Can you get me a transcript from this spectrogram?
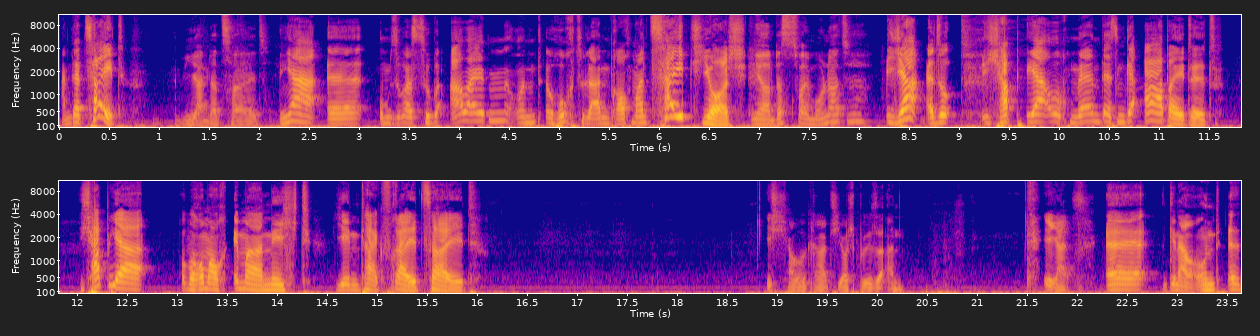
An der Zeit. Wie an der Zeit. Ja, äh, um sowas zu bearbeiten und äh, hochzuladen, braucht man Zeit, Josh. Ja, und das zwei Monate? Ja, also ich habe ja auch währenddessen gearbeitet. Ich habe ja, warum auch immer nicht, jeden Tag freie Zeit. Ich schaue gerade Josh böse an. Egal. Äh, genau, und äh,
